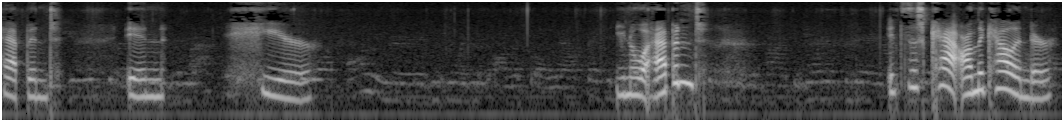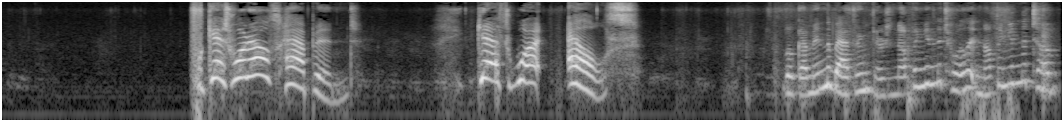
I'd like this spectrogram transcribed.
happened in here? You know what happened? It's this cat on the calendar. But guess what else happened? Guess what else? Look, I'm in the bathroom. There's nothing in the toilet, nothing in the tub.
